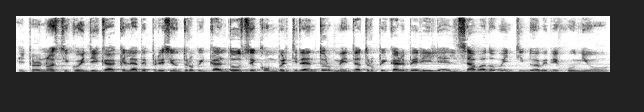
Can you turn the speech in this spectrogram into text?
El pronóstico indica que la depresión tropical 2 se convertirá en tormenta tropical Beril el sábado 29 de junio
